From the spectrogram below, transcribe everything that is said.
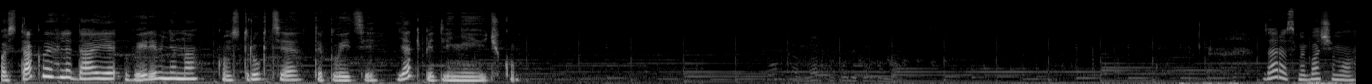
Ось так виглядає вирівняна конструкція теплиці, як під лінієчку. Зараз ми бачимо,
